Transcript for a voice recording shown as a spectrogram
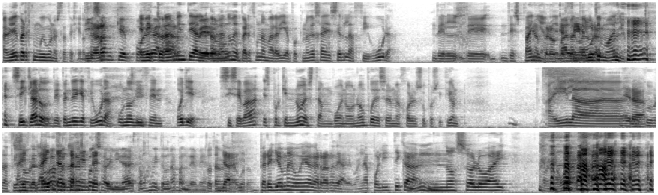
A mí me parece muy buena estrategia. O sea, Dicen que puede electoralmente ganar, al- pero- hablando me parece una maravilla, porque no deja de ser la figura del- de, de España pero en- ¿qué durante el figura? último año. Sí, claro, depende de qué figura. Uno Sí. dicen, oye, si se va es porque no es tan bueno o no puede ser mejor en su posición. Ahí la Mira, recuperación hay- Sobre hay todo la falta tanta de gente- responsabilidad, estamos en mitad de una pandemia. Totalmente Ya, de acuerdo. pero yo me voy a agarrar de algo. En la política Mm. no solo hay. Coño, bueno.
